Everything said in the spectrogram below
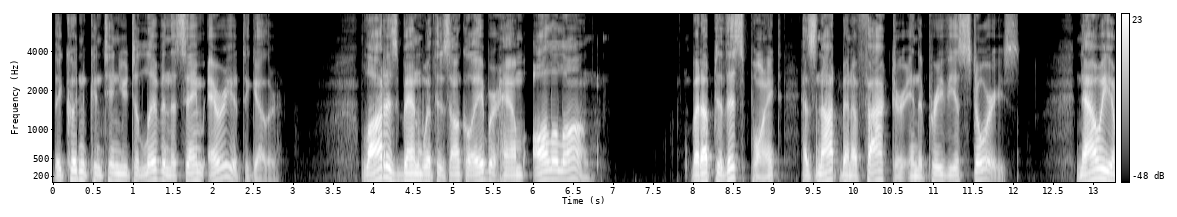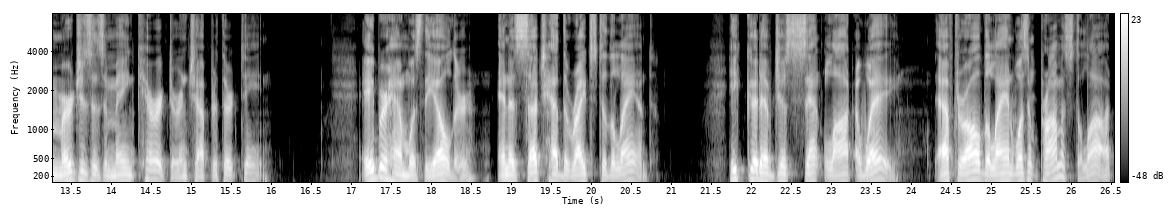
they couldn't continue to live in the same area together. Lot has been with his uncle Abraham all along, but up to this point has not been a factor in the previous stories. Now he emerges as a main character in chapter 13. Abraham was the elder, and as such had the rights to the land. He could have just sent Lot away. After all, the land wasn't promised to Lot.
